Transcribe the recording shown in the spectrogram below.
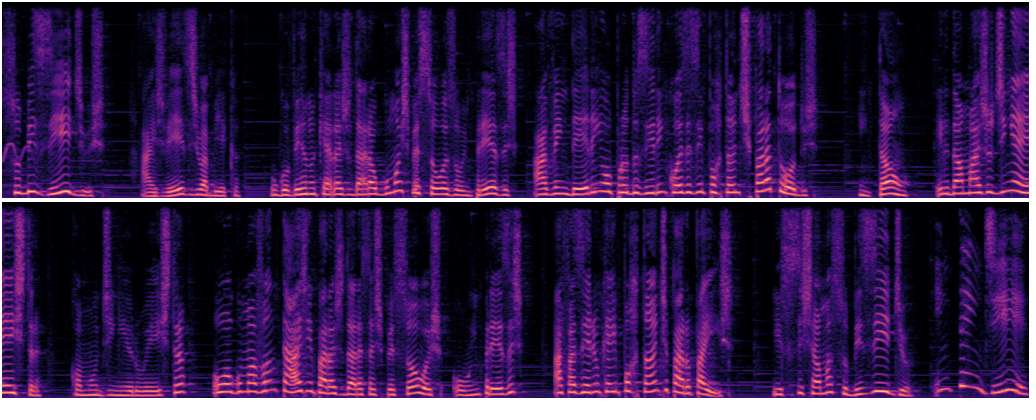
Subsídios. Às vezes, Babica, o governo quer ajudar algumas pessoas ou empresas a venderem ou produzirem coisas importantes para todos. Então, ele dá uma ajudinha extra, como um dinheiro extra ou alguma vantagem para ajudar essas pessoas ou empresas a fazerem o que é importante para o país. Isso se chama subsídio. Entendi.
